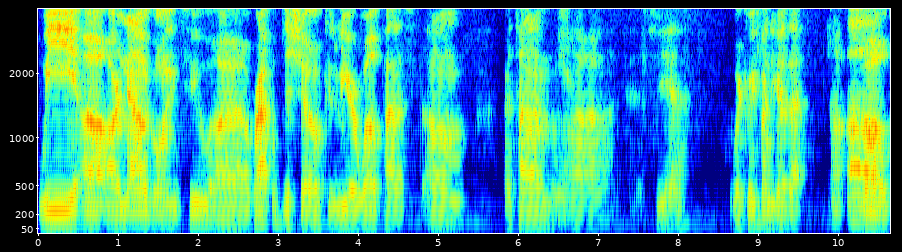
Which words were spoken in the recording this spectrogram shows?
we uh, are now going to uh, wrap up the show because we are well past um, our time. Yeah. Uh, so yeah, where can we find you guys at? Uh, uh, Whoa,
